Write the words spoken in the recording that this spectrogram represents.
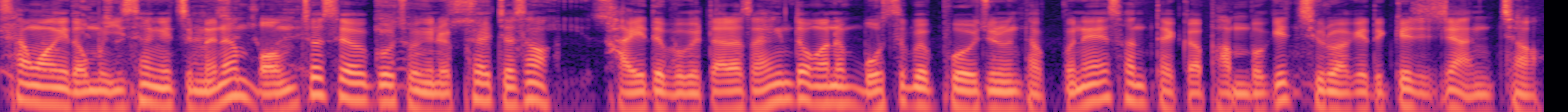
상황이 너무 이상해지면 멈춰 세우고 종이를 펼쳐서 가이드북을 따라서 행동하는 모습을 보여주는 덕분에 선택과 반복이 지루하게 느껴지지 않죠.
